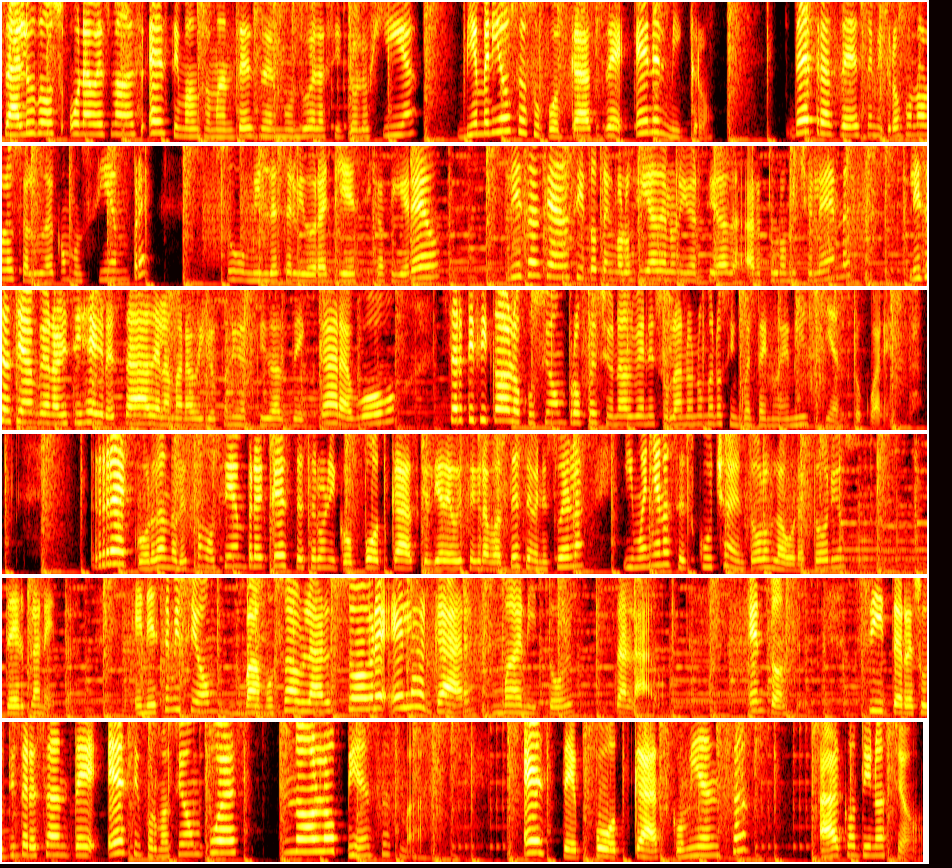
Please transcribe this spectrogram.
Saludos una vez más, estimados amantes del mundo de la citología. Bienvenidos a su podcast de En el Micro. Detrás de este micrófono los saluda como siempre su humilde servidora Jessica Figueredo, licenciada en citotecnología de la Universidad Arturo Michelena, licenciada en bioanálisis egresada de la maravillosa Universidad de Carabobo, certificado de locución profesional venezolano número 59140 recordándoles como siempre que este es el único podcast que el día de hoy se graba desde Venezuela y mañana se escucha en todos los laboratorios del planeta. En esta emisión vamos a hablar sobre el agar manitol salado. Entonces, si te resulta interesante esta información, pues no lo pienses más. Este podcast comienza a continuación.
